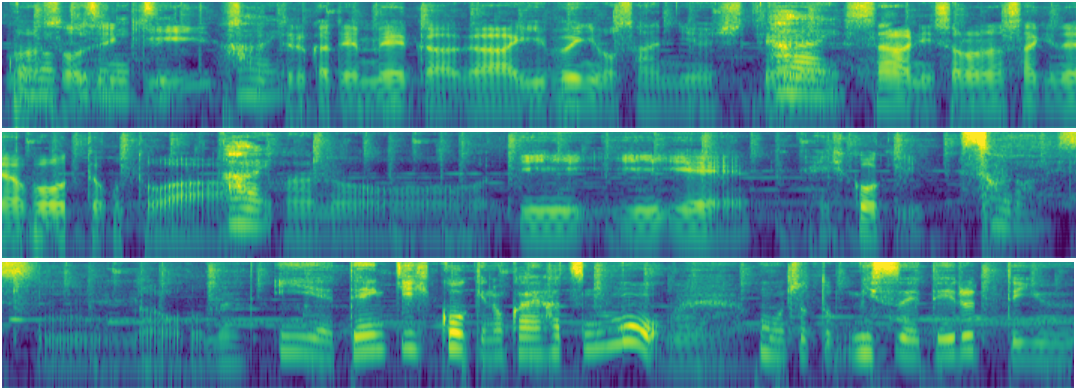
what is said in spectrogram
こまあ、の記事掃除機作ってる家電メーカーが EV にも参入して、はい。さらにその先の野望ってことは、はい。あの EA 飛行機、そうなんです。うん、なるほどね、いいえ電気飛行機の開発にもうん。もうちょっと見据えているっていう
